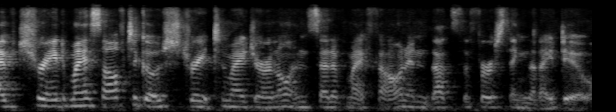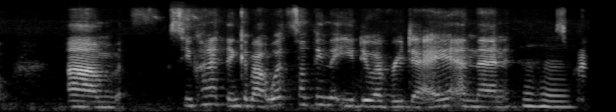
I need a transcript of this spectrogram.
I've trained myself to go straight to my journal instead of my phone, and that's the first thing that I do. Um, so you kind of think about what's something that you do every day, and then Mhm. sort of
